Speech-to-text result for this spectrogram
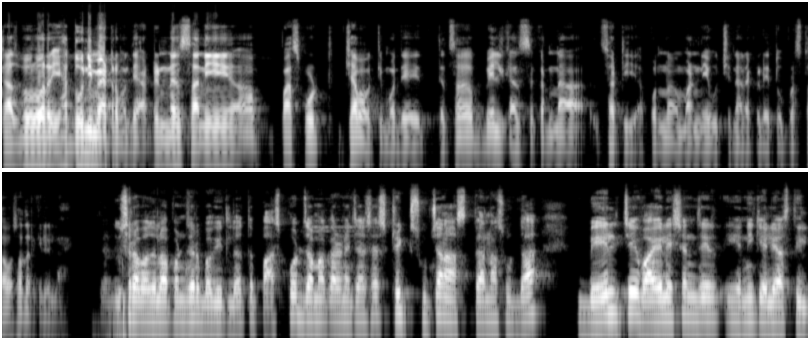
त्याचबरोबर ह्या दोन्ही मॅटरमध्ये अटेंडन्स आणि पासपोर्टच्या बाबतीमध्ये त्याचं बेल कॅन्सल करण्यासाठी आपण माननीय उच्च न्यायालयाकडे तो प्रस्ताव सादर केलेला आहे. दुसऱ्या बाजूला आपण जर बघितलं तर पासपोर्ट जमा करण्याच्या अशा स्ट्रिक्ट सूचना असताना सुद्धा बेलचे व्हायोलेशन जे यांनी केले असतील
